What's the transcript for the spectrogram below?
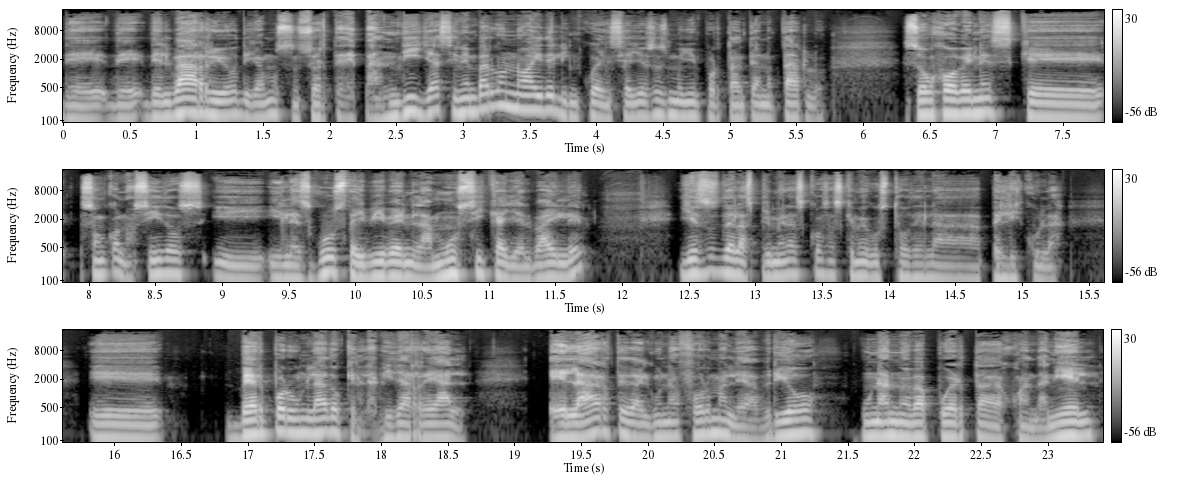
del barrio, digamos, en suerte de pandillas. Sin embargo, no hay delincuencia y eso es muy importante anotarlo. Son jóvenes que son conocidos y, les gusta y viven la música y el baile. Y eso es de las primeras cosas que me gustó de la película. Eh, ver por un lado que en la vida real el arte de alguna forma le abrió una nueva puerta a Juan Daniel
